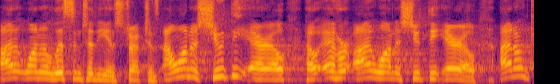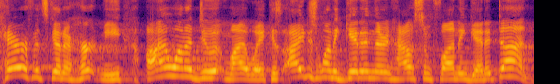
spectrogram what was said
I don't want to listen to the instructions. I want to shoot the arrow however I want to shoot the arrow. I don't care if it's going to hurt me. I want to do it my way because I just want to get in there and have some fun and get it done.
